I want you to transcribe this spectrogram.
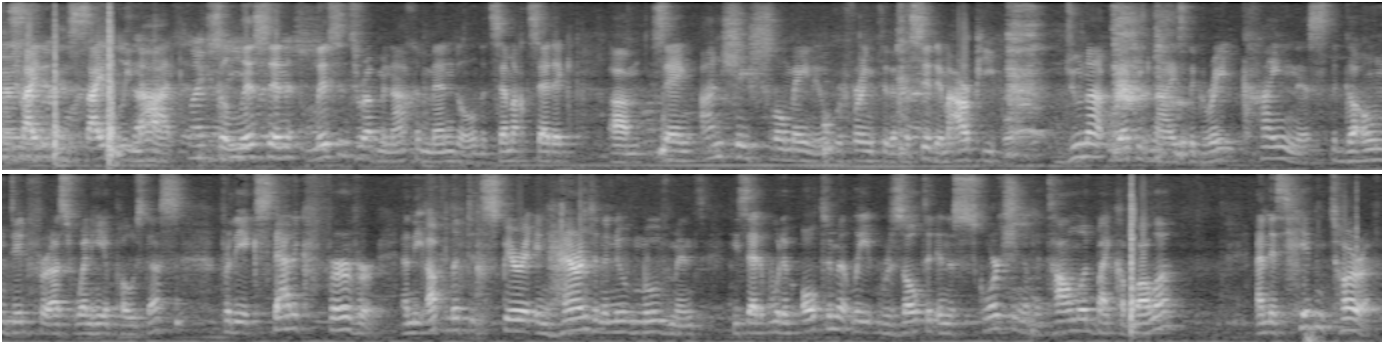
decided, decidedly not. Like So listen, listen to Rab Menachem Mendel, the Tzemach Tzedek, um, saying, Anshe Shlomenu, referring to the Hasidim, our people, do not recognize the great kindness the Gaon did for us when he opposed us. For the ecstatic fervor and the uplifted spirit inherent in the new movement, he said, would have ultimately resulted in the scorching of the Talmud by Kabbalah and this hidden Torah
